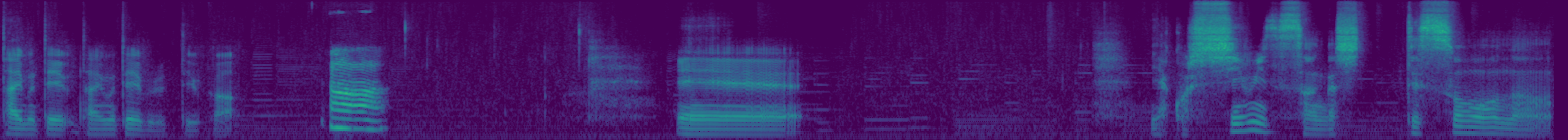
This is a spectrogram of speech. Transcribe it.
タイムテータイムテーブルっていうかあえーいやこれ清水さんが知ってそうなの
